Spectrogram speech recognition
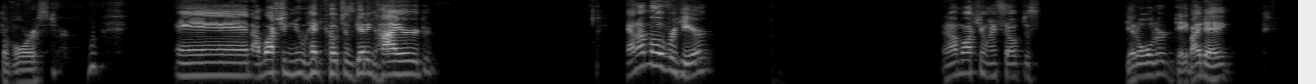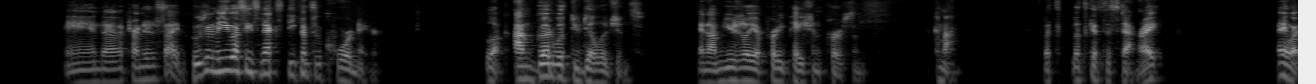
divorced, and I'm watching new head coaches getting hired. And I'm over here and I'm watching myself just get older day by day and uh, trying to decide who's going to be USC's next defensive coordinator. Look, I'm good with due diligence, and I'm usually a pretty patient person. Come on, let's let's get this done, right? Anyway,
